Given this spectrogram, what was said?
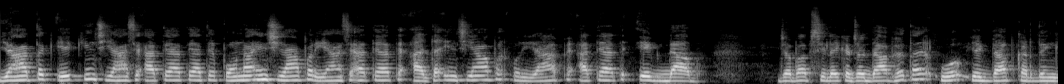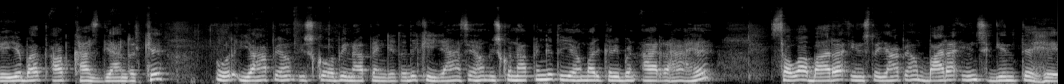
यहाँ तक एक इंच यहाँ से आते आते आते पौना इंच यहाँ पर यहाँ से आते आते आधा इंच यहाँ पर और यहाँ पे आते आते एक दाब। जब आप सिलाई का जो दाब होता है वो एक दाब कर देंगे। ये बात आप खास ध्यान रखें और यहाँ पे हम इसको अभी नापेंगे। तो देखिए यहाँ से हम इसको नापेंगे तो ये हमारे करीबन आ रहा है सवा बारह इंच तो यहाँ पे हम बारह इंच गिनते हैं।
